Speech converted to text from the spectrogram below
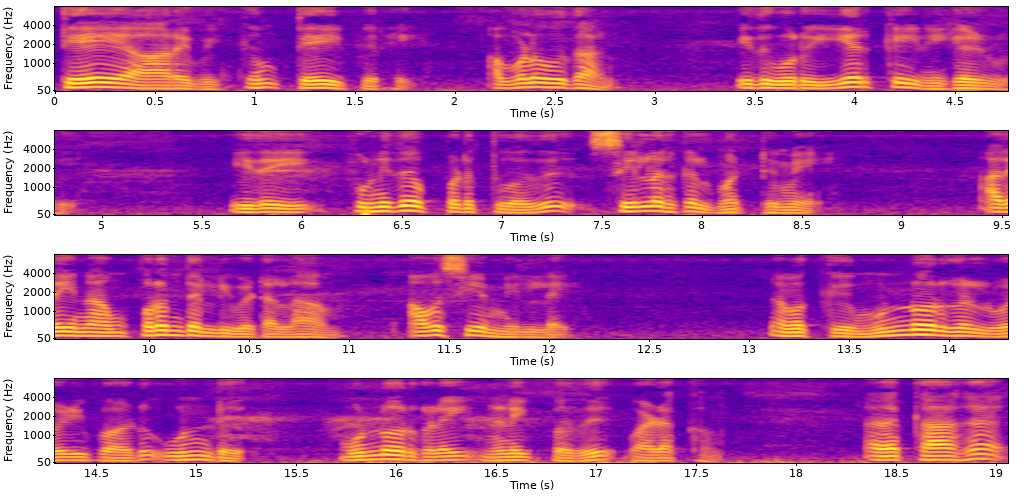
தேய ஆரம்பிக்கும் தேய்பிறை அவ்வளவுதான். இது ஒரு இயற்கை நிகழ்வு. இதை புனிதப்படுத்துவது சிலர்கள் மட்டுமே. அதை நாம் புறந்தள்ளி விடலாம். அவசியம் இல்லை. நமக்கு முன்னோர்கள் வழிபாடு உண்டு. முன்னோர்களை நினைப்பது வழக்கம். அதற்காக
